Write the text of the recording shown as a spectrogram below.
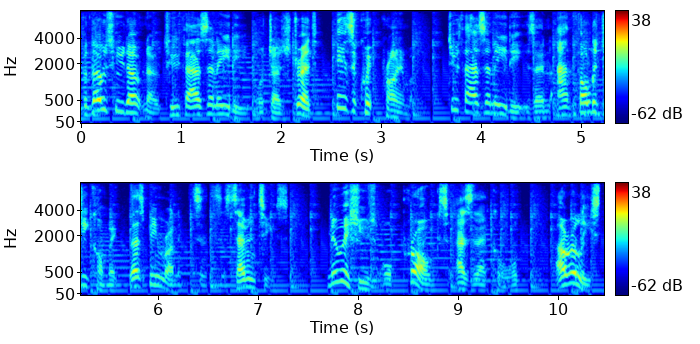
For those who don't know 2000 AD or Judge Dredd, here's a quick primer. 2000 AD is an anthology comic that's been running since the 70s. New issues, or progs as they're called, are released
